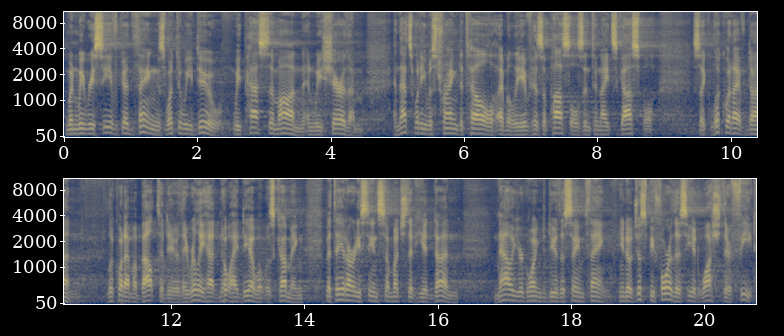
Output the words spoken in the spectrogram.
when we receive good things, what do we do? We pass them on and we share them. And that's what he was trying to tell, I believe, his apostles in tonight's gospel. It's like, look what I've done. Look what I'm about to do. They really had no idea what was coming, but they had already seen so much that he had done. Now you're going to do the same thing. You know, just before this, he had washed their feet.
